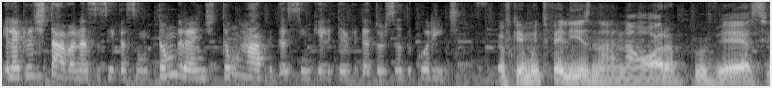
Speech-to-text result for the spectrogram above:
ele acreditava nessa aceitação tão grande, tão rápida assim que ele teve da torcida do Corinthians. Eu fiquei muito feliz na, na hora por ver esse,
